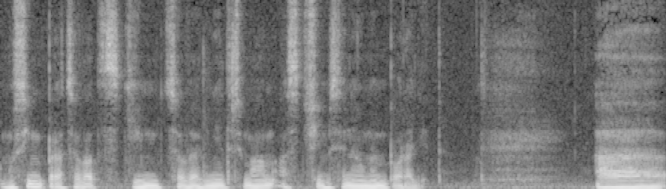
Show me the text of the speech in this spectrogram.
musím pracovat s tím, co vevnitř mám a s čím si neumím poradit. A,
